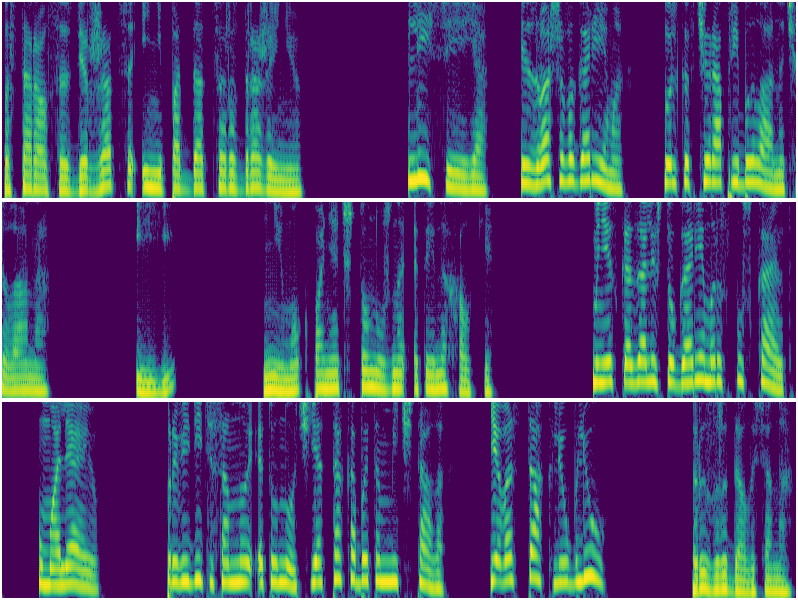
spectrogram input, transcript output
Постарался сдержаться и не поддаться раздражению. «Лисия я, из вашего гарема, только вчера прибыла», — начала она. «И?» Не мог понять, что нужно этой нахалке. «Мне сказали, что гаремы распускают. Умоляю, проведите со мной эту ночь. Я так об этом мечтала. Я вас так люблю!» Разрыдалась она.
